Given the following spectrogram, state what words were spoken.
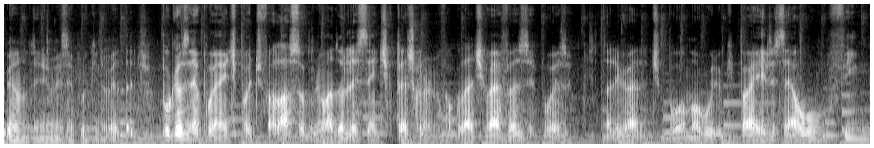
eu não tenho um exemplo aqui na verdade. Por exemplo, a gente pode falar sobre um adolescente que tá escolhendo na faculdade que vai fazer, exemplo, tá ligado? Tipo, é um bagulho que pra eles é o fim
